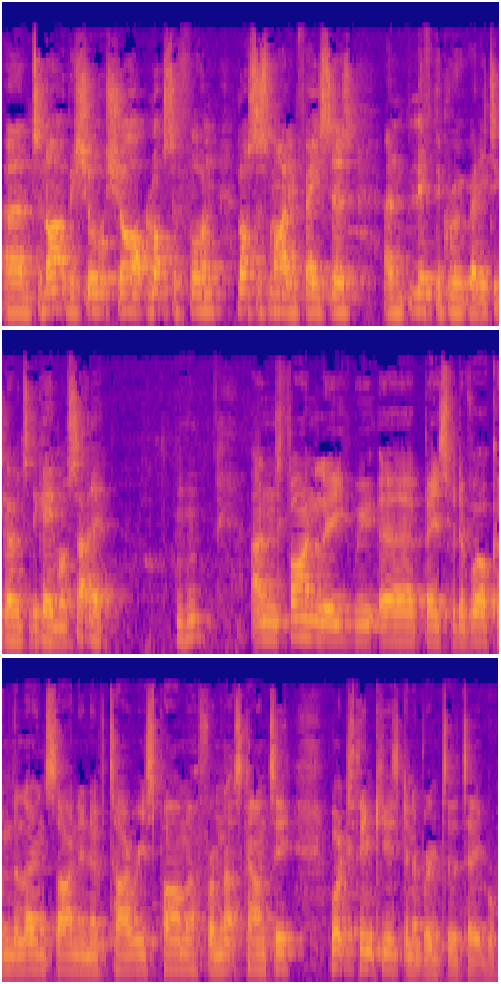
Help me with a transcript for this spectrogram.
Um, tonight will be short, sharp, lots of fun, lots of smiling faces, and lift the group ready to go into the game on Saturday. Mm-hmm. And finally, we uh, Basford have welcomed the loan signing of Tyreace Palmer from Notts County. What do you think he's going to bring to the table?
